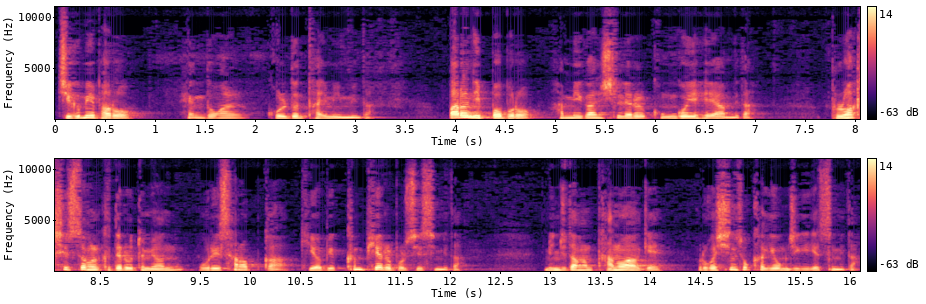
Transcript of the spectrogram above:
지금이 바로 행동할 골든타임입니다. 빠른 입법으로 한미 간 신뢰를 공고히 해야 합니다. 불확실성을 그대로 두면 우리 산업과 기업이 큰 피해를 볼 수 있습니다. 민주당은 단호하게 그리고 신속하게 움직이겠습니다.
